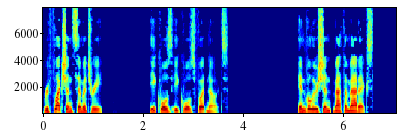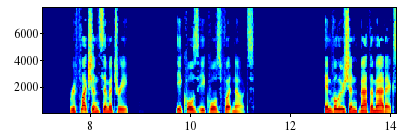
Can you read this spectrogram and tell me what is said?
Reflection symmetry. Equals equals footnotes Involution mathematics. Reflection symmetry. Equals equals footnotes. Involution mathematics.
